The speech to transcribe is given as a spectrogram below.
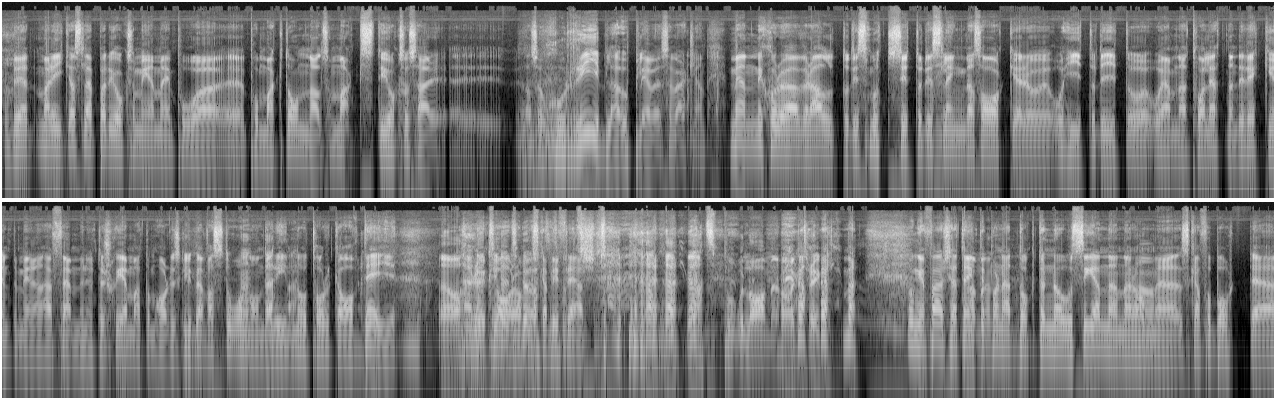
Du vet, Marika släppade ju också med mig på, eh, på McDonalds och Max. Det är ju också så här, eh, alltså horribla upplevelser verkligen. Människor överallt och det är smutsigt och det är slängda saker och, och hit och dit och, och jag menar toaletten, det räcker ju inte med det här fem minuters schemat de har. Det skulle behöva stå någon där inne och torka av dig Ja. när du är klar om det ska bli fräscht. Spola av med högtryck. Ungefär så jag tänkte Ja, på den här Dr. No-scenen när de Ja. eh, ska få bort eh,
